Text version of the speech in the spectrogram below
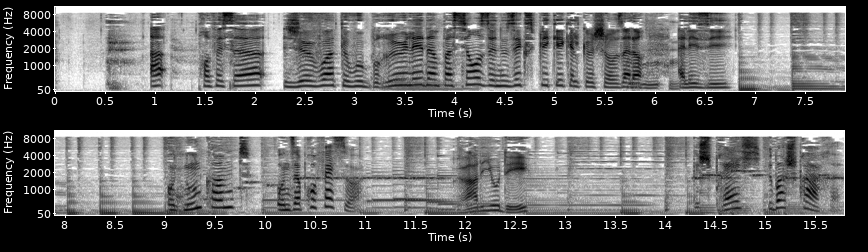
Ah, professeur, je vois que vous brûlez d'impatience de nous expliquer quelque chose, alors allez-y. Und nun kommt unser Professor. Radio D. Gespräch über Sprache.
